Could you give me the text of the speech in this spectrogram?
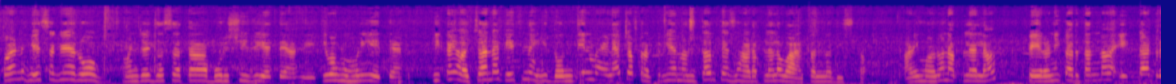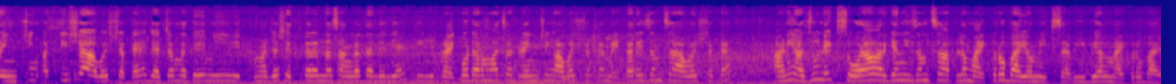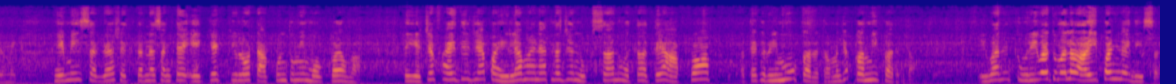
पण हे सगळे रोग म्हणजे जसं आता बुरशी जी येते आहे किंवा हुमणी येते आहे ही काही अचानक येत नाही. दोन तीन महिन्याच्या प्रक्रियेनंतर ते झाड आपल्याला वाळताना दिसतं. आणि म्हणून आपल्याला पेरणी करताना एकदा ड्रेंचिंग अतिशय आवश्यक आहे. ज्याच्यामध्ये मी माझ्या शेतकऱ्यांना सांगत आलेली आहे की ट्रायकोडर्माचं ड्रेंचिंग आवश्यक आहे मेटारिझमचं आवश्यक आहे आणि अजून एक सोळा ऑर्गॅनिझमचं आपलं मायक्रोबायोमिक्स आहे व्हीबीएल मायक्रोबायोमिक हे मी सगळ्या शेतकऱ्यांना सांगते एक एक किलो टाकून तुम्ही मोकळं व्हा. तर याचे फायदे जे पहिल्या महिन्यातलं जे नुकसान होतं ते आपोआप ते रिमूव्ह करतं म्हणजे कमी करतं. इव्हन तुरीवर तुम्हाला अळी पण नाही दिसत.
